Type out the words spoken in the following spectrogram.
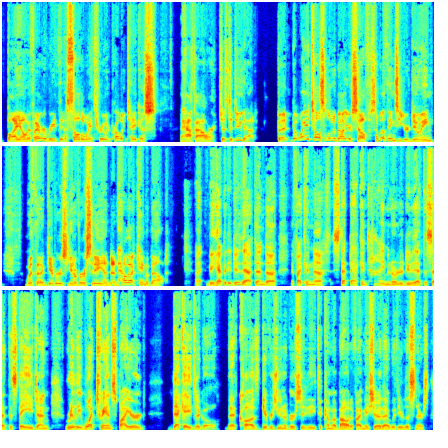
bio. If I were to read this all the way through, it'd probably take us a half hour just to do that. But but why don't you tell us a little bit about yourself, some of the things that you're doing with uh, Givers University, and and how that came about. I'd be happy to do that. And uh, if I can uh, step back in time in order to do that, to set the stage on really what transpired decades ago that caused Givers University to come about, if I may share that with your listeners.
